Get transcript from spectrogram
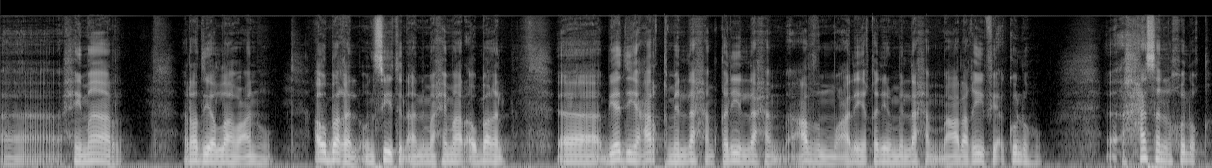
آه، حمار رضي الله عنه. أو بغل أنسيت الآن ما حمار أو بغل. بيده عرق من لحم قليل لحم عظم وعليه قليل من لحم مع رغيف يأكله. حسن الخلق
